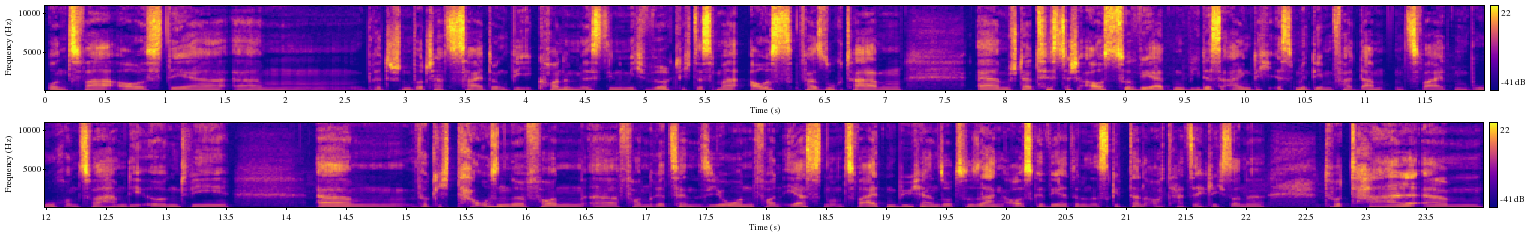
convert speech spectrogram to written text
und zwar aus der ähm, britischen Wirtschaftszeitung The Economist, die nämlich wirklich das mal aus versucht haben, ähm, statistisch auszuwerten, wie das eigentlich ist mit dem verdammten zweiten Buch. Und zwar haben die irgendwie ähm, wirklich tausende von, äh, von Rezensionen von ersten und zweiten Büchern sozusagen ausgewertet und es gibt dann auch tatsächlich so eine total, ähm,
